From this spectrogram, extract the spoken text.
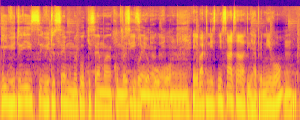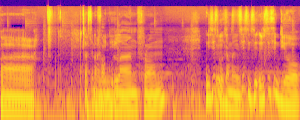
Vitu hizi vitu same umekuwa ukisema kumbe si si hivyo ndio kuko mm. eh, but ni, ni sad sana that ilihappen hivyo. Ah, tutasema Tunafaa nini? kulearn from sisi, ndio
